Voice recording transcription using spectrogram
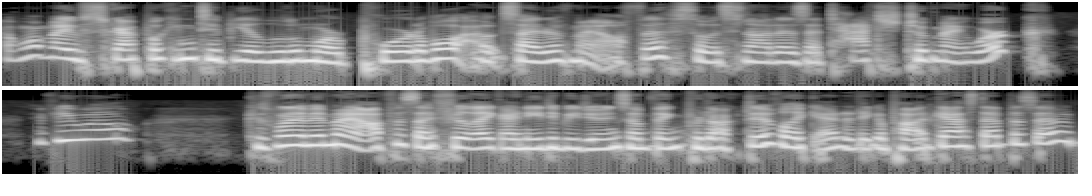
I want my scrapbooking to be a little more portable outside of my office so it's not as attached to my work, if you will. Because when I'm in my office, I feel like I need to be doing something productive, like editing a podcast episode,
